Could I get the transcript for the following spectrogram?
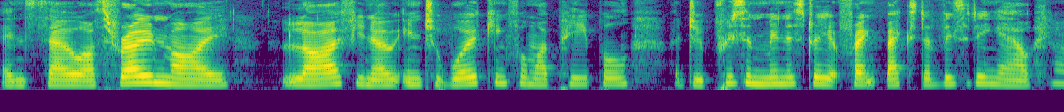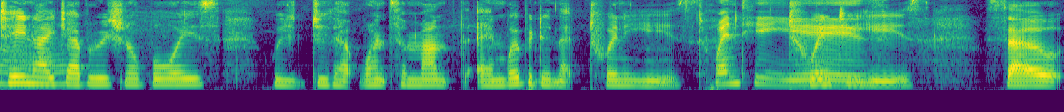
And so I've thrown my life, you know, into working for my people. I do prison ministry at Frank Baxter, visiting our Aww. teenage Aboriginal boys. We do that once a month, and we've been doing that 20 years. 20 years. 20 years. So,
